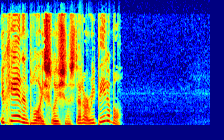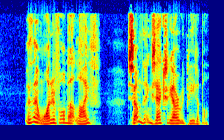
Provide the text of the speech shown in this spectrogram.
you can employ solutions that are repeatable. Isn't that wonderful about life? Some things actually are repeatable.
